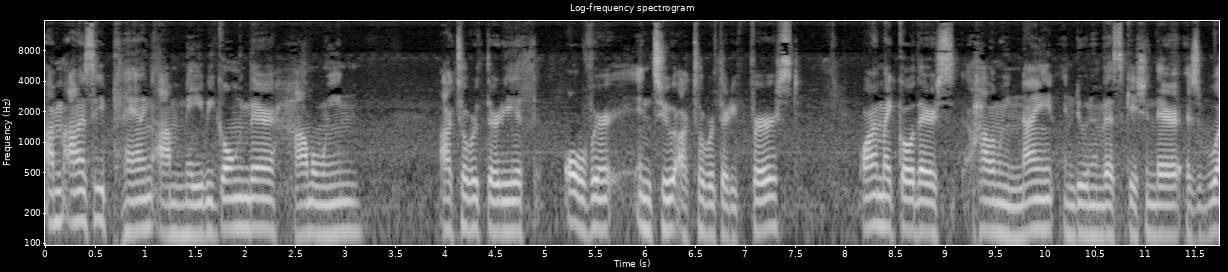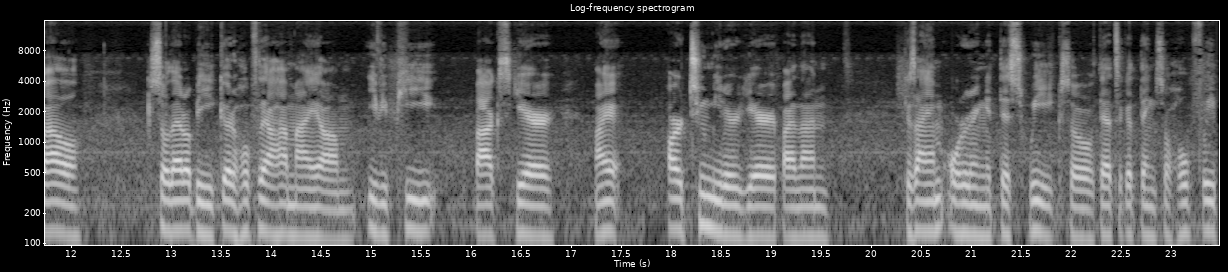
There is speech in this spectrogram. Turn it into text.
I'm honestly planning on maybe going there Halloween, October 30th, over into October 31st. Or I might go there Halloween night and do an investigation there as well. So that'll be good. Hopefully, I'll have my um, EVP box gear, my R2 meter gear by then, because I am ordering it this week, so that's a good thing. So hopefully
